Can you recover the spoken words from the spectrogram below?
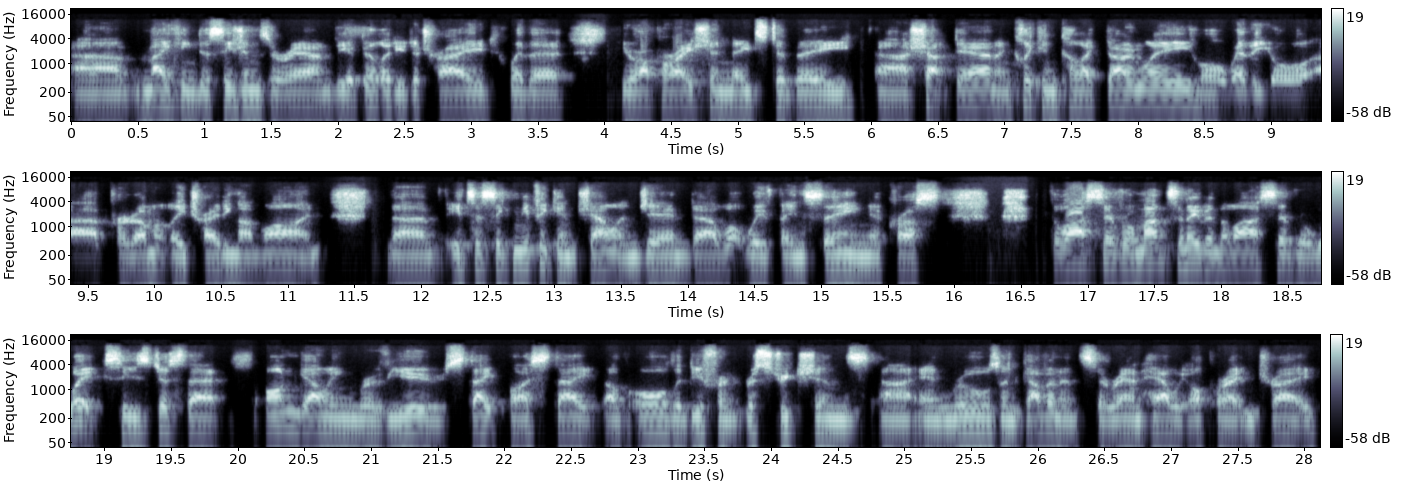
uh, making decisions around the ability to trade, whether your operation needs to be uh, shut down and click and collect only, or whether you're uh, predominantly trading online. Um, it's a significant challenge. And uh, what we've been seeing across the last several months and even the last several weeks is just that ongoing review, state by state, of all the different restrictions uh, and rules and governance around how we operate and trade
